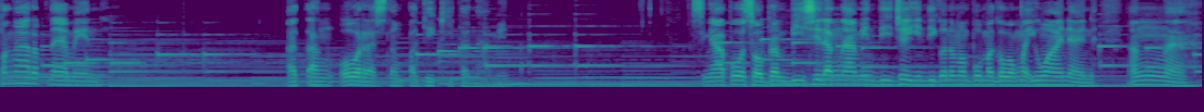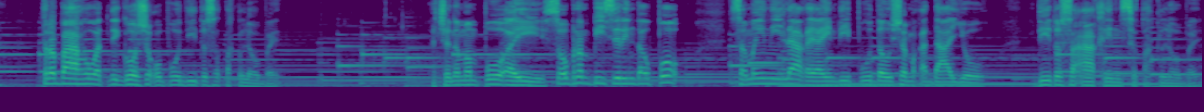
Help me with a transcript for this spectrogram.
pangarap namin, at ang oras ng pagkikita namin. Kasi nga po, sobrang busy lang namin DJ, hindi ko naman po magawang maiwanan ang uh, trabaho at negosyo ko po dito sa Tacloban. At siya naman po ay sobrang busy rin daw po sa Maynila kaya hindi po daw siya makadayo dito sa akin sa Tacloban.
